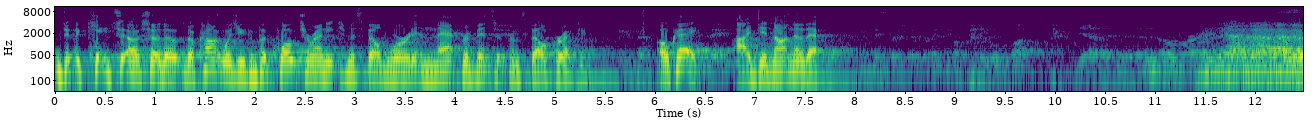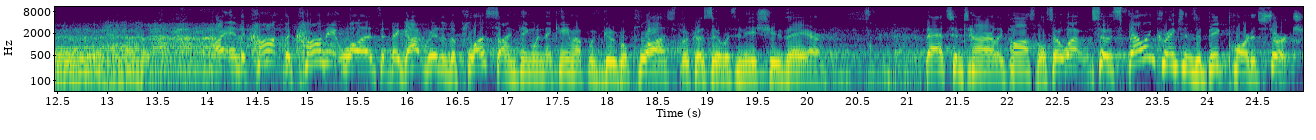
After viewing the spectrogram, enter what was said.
uh, so the, the comment was you can put quotes around each misspelled word and that prevents it from spell correcting. Okay, I did not know that. They switched it when they came up with Google Plus. Yeah. Oh, right. and the, com- the comment was that they got rid of the plus sign thing when they came up with Google Plus because there was an issue there. That's entirely possible. So, what, so spelling correction is a big part of search.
